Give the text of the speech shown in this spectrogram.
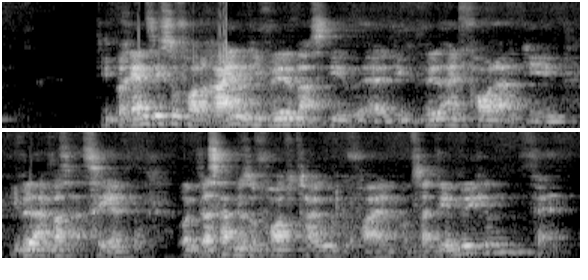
die brennt sich sofort rein und die will was, die, äh, die will einen fordern, die, die will einem was erzählen. Und das hat mir sofort total gut gefallen. Und seitdem bin ich ein Fan.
